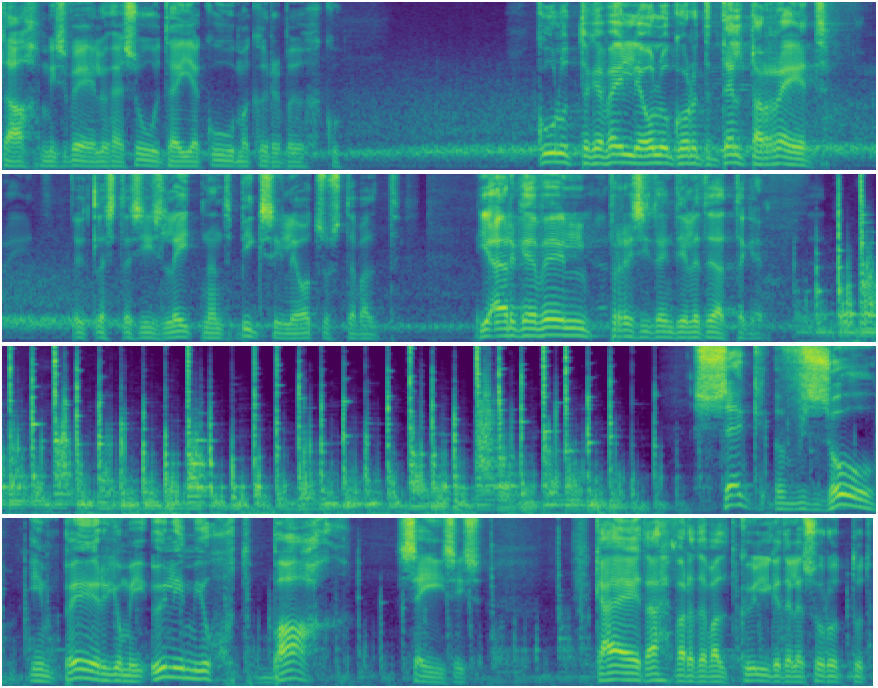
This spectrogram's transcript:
ta ahmis veel ühe suutäie kuuma kõrbeõhku. kuulutage välja olukord Delta Red, ütles ta siis leitnant Bigsile otsustavalt. ja ärge veel presidendile teatage Segvzo impeeriumi ülimjuht Bach seisis, käed ähvardavalt külgedele surutud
